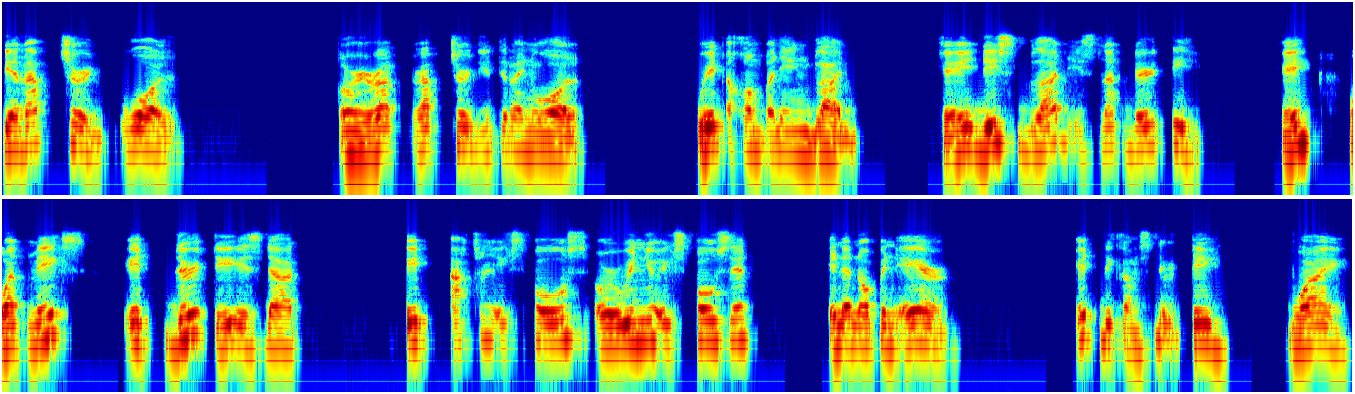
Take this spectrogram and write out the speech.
The ruptured wall, or ruptured uterine wall with accompanying blood. Okay, this blood is not dirty. Okay, what makes it dirty is that it actually exposed, or when you expose it in an open air, it becomes dirty. Why?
